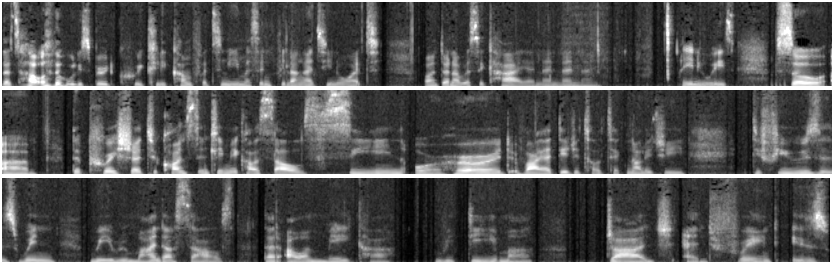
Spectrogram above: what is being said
that's how the Holy Spirit quickly comforts me. Mustn't feel like you know what, anyways so um, the pressure to constantly make ourselves seen or heard via digital technology diffuses when we remind ourselves that our Maker, Redeemer, judge and friend is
